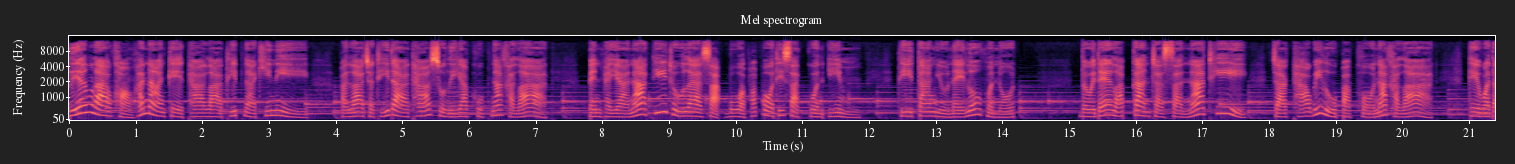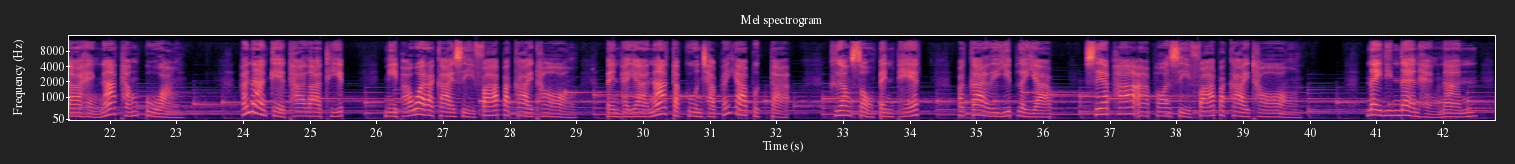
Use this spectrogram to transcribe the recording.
เรื่องราวของพระนางเกตทาราทิพนาคินี พระราชธิดาท้าสุริยภพนาคราช เป็นพญานาคที่ดูแลสะบัวพระโพธิสัตว์กวนอิม ที่ตั้งอยู่ในโลกมนุษย์ โดยได้รับการจัดสรรหน้าที่จากท้าววิรูปโขนาคราช เทวดาแห่งนาคทั้งปวง พระนางเกตทาราทิพมีพระวรากายสีฟ้าประกายทอง เป็นพญานาคตระกูลชัพพยาปุตตะ เครื่องส่งเป็นเพชรประกายระยิบระยับ เสื้อผ้าอาภรณ์สีฟ้าประกายทอง ในดินแดนแห่งนั้น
